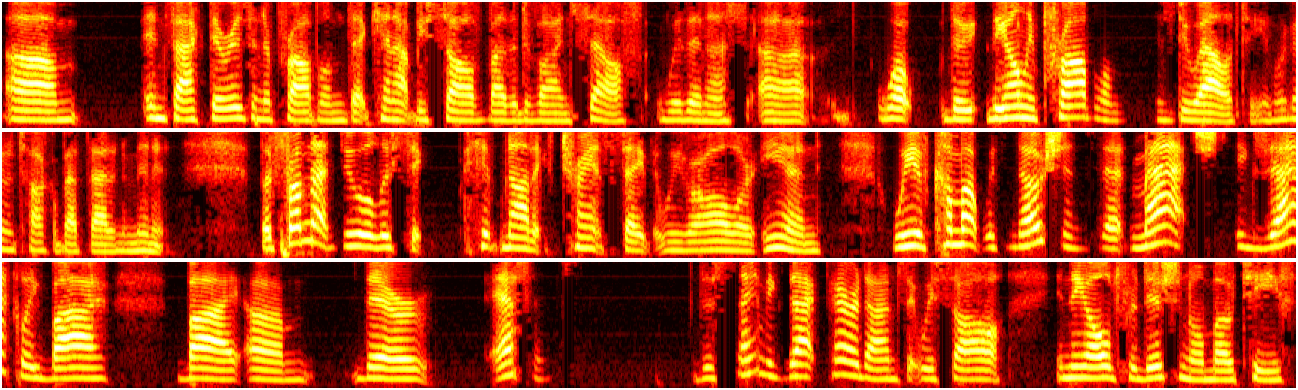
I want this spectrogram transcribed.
Um, in fact, there isn't a problem that cannot be solved by the divine self within us. Uh, what the the only problem is duality, and we're going to talk about that in a minute. But from that dualistic hypnotic trance state that we all are in, we have come up with notions that match exactly by by um, their essence the same exact paradigms that we saw in the old traditional motif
